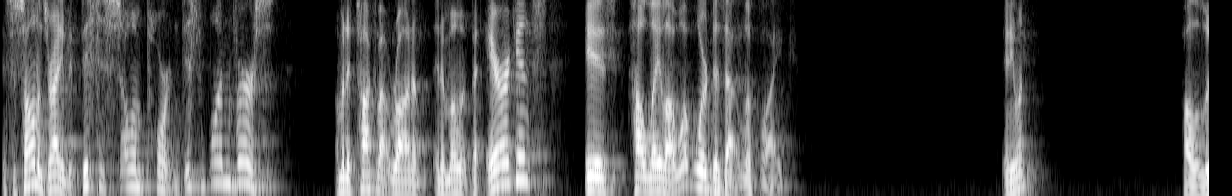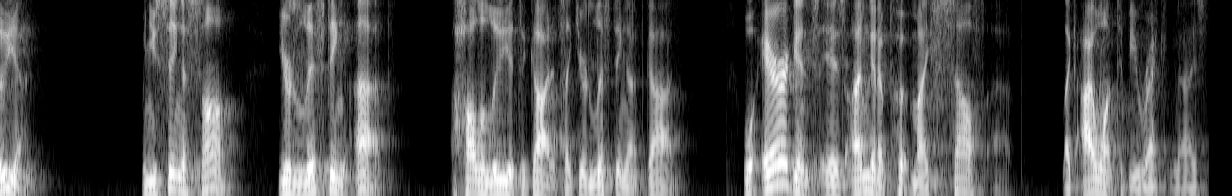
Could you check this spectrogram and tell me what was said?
And so Solomon's writing, but this is so important. This one verse, I'm going to talk about ra in a, moment, but arrogance is halela. What word does that look like? Anyone? Hallelujah. When you sing a song, you're lifting up hallelujah to God. It's like you're lifting up God. Well, arrogance is I'm going to put myself up. Like I want to be recognized,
